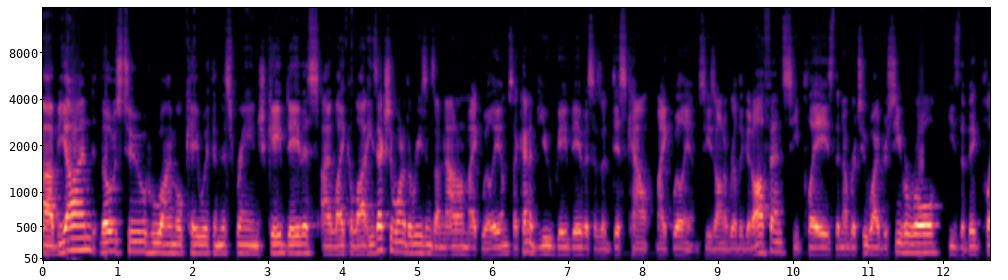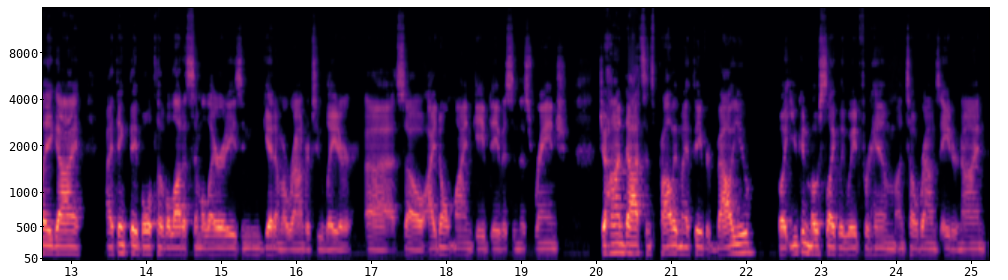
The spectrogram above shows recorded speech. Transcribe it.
Uh, beyond those two, who I'm okay with in this range, Gabe Davis, I like a lot. He's actually one of the reasons I'm not on Mike Williams. I kind of view Gabe Davis as a discount Mike Williams. He's on a really good offense. He plays the number two wide receiver role. He's the big play guy. I think they both have a lot of similarities and you can get him a round or two later. Uh, so I don't mind Gabe Davis in this range. Jahan Dotson's probably my favorite value, but you can most likely wait for him until rounds eight or nine.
